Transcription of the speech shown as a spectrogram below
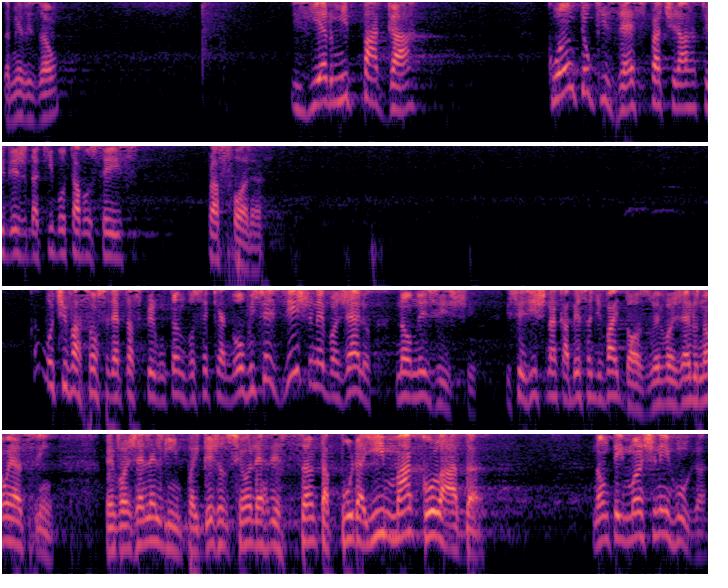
da minha visão. E vieram me pagar quanto eu quisesse para tirar a tua igreja daqui e botar vocês para fora. Qual motivação você deve estar se perguntando? Você que é novo, isso existe no Evangelho? Não, não existe. Isso existe na cabeça de vaidosos. O Evangelho não é assim. O Evangelho é limpo. A igreja do Senhor é santa, pura e imaculada. Não tem mancha nem ruga.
